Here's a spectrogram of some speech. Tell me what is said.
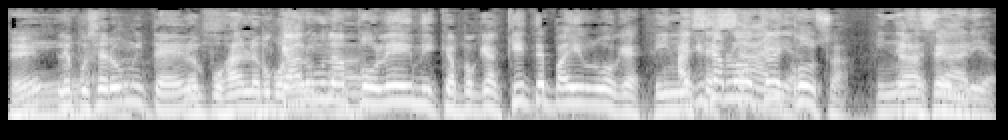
¿eh? Le pusieron un ITEVI. Lo empujaron, lo Buscaron empujaron, lo una polémica, porque aquí este país hubo que. Aquí se habló de tres cosas. Innecesaria.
